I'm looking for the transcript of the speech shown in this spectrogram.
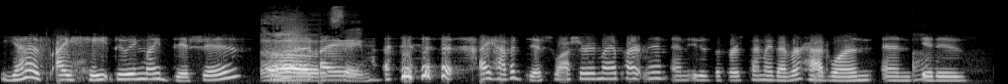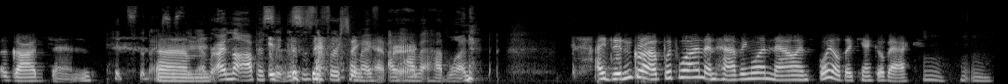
Yes, I hate doing my dishes. Uh, I, same. I have a dishwasher in my apartment, and it is the first time I've ever had one, and oh. it is a godsend. It's the nicest um, thing ever. I'm the opposite. This the is the first time I've, I haven't had one. I didn't grow up with one, and having one now, I'm spoiled. I can't go back. Mm,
